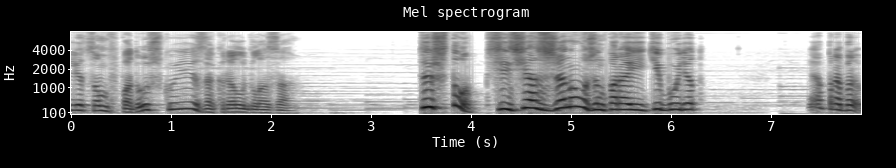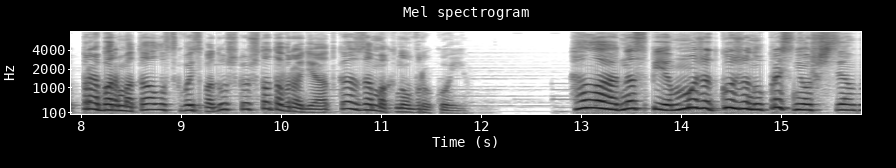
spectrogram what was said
лицом в подушку и закрыл глаза. «Ты что, сейчас же на ужин пора идти будет?» Я пробор пробормотал сквозь подушку что-то вроде отказа, махнув рукой. «Ладно, спи, может, к ужину проснешься».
